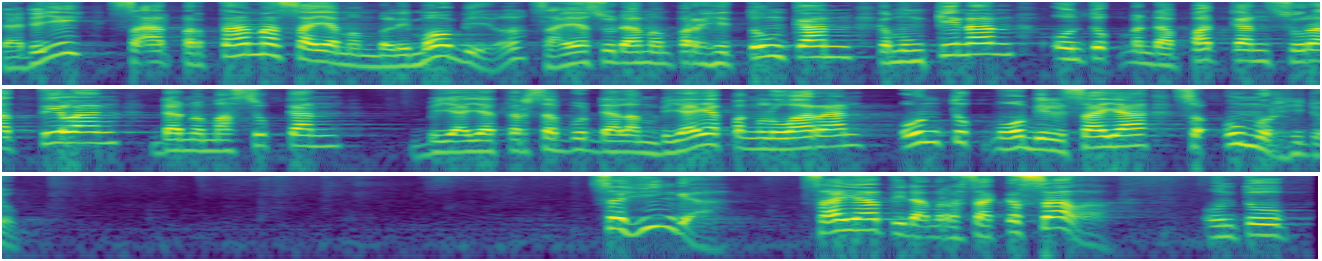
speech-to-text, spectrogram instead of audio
Jadi, saat pertama saya membeli mobil, saya sudah memperhitungkan kemungkinan untuk mendapatkan surat tilang dan memasukkan biaya tersebut dalam biaya pengeluaran untuk mobil saya seumur hidup. Sehingga saya tidak merasa kesal untuk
